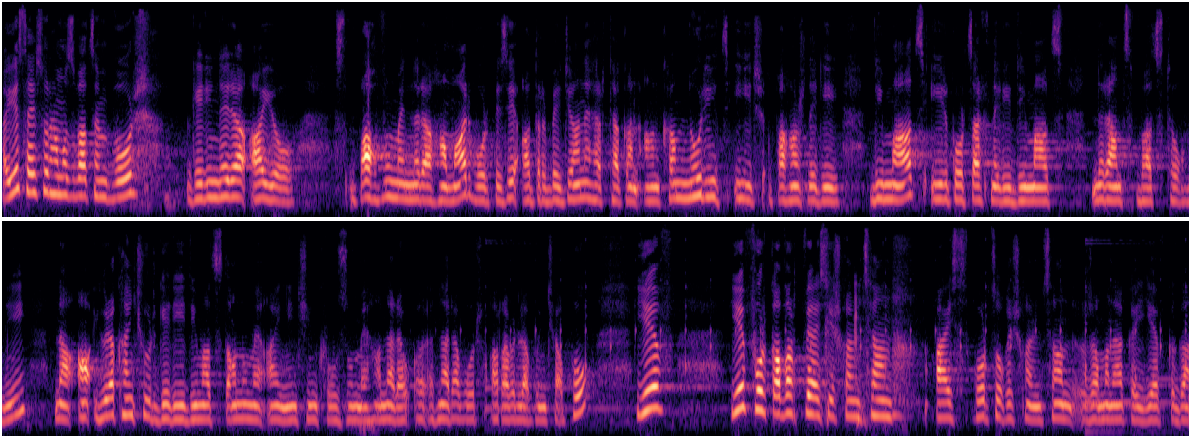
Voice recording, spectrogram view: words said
Ես այսօր համոզված եմ, որ գերիները այո պահվում են նրա համար, որպեսզի Ադրբեջանը հերթական անգամ նորից իր պահանջների դիմաց, իր գործարքների դիմաց նրանց բաց թողնի, նա յուրաքանչյուր գերի դիմաց ստանում է այն, ինչ ինքը ուզում է հնարավոր առավելագույն չափով եւ երբ որ կավարտվի այս իշխանության այս գործող իշխանության ժամանակը եւ կգա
